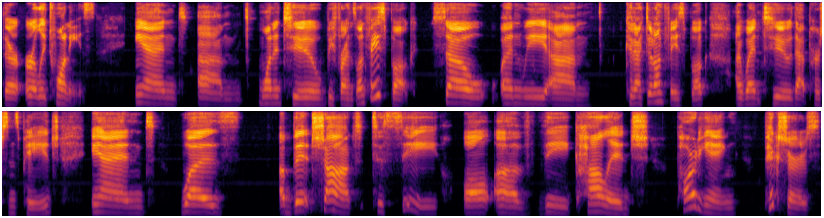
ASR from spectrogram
their early 20s and um, wanted to be friends on Facebook. So when we um, connected on Facebook, I went to that person's page and was a bit shocked to see all of the college partying pictures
